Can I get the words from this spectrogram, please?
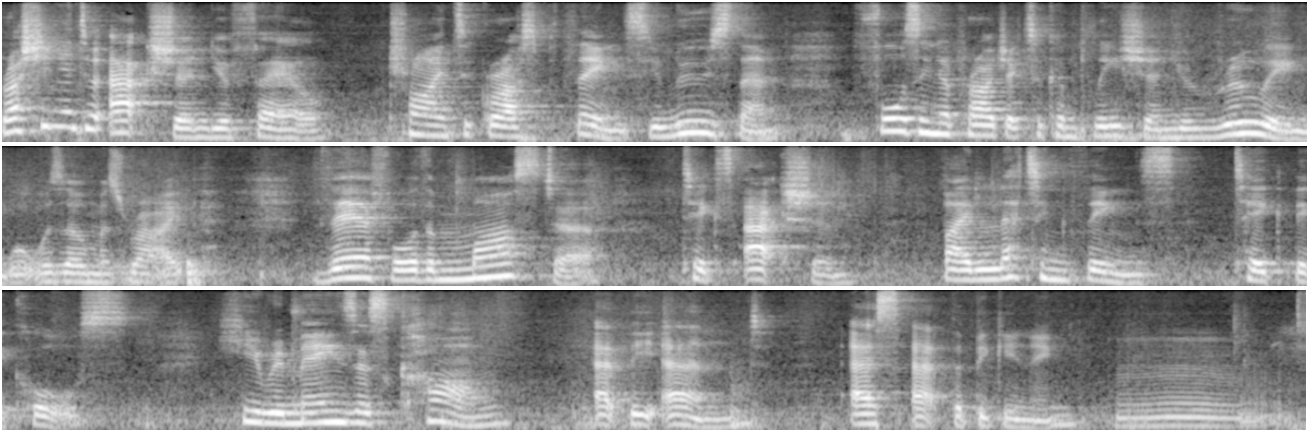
rushing into action, you fail. Trying to grasp things, you lose them. Forcing a project to completion, you ruin what was almost ripe. Therefore, the master takes action by letting things take their course he remains as calm at the end as at the beginning. Mm.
